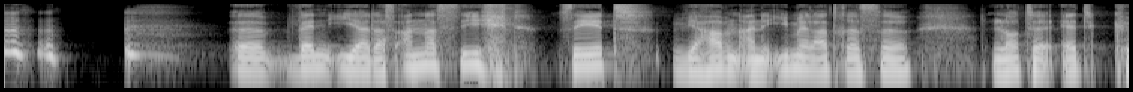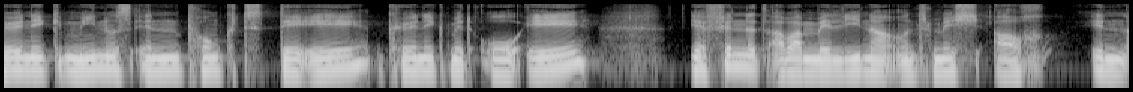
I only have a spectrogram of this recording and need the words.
äh, wenn ihr das anders sieht, seht, wir haben eine E-Mail-Adresse lotte.könig-innen.de, König mit OE. Ihr findet aber Melina und mich auch in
